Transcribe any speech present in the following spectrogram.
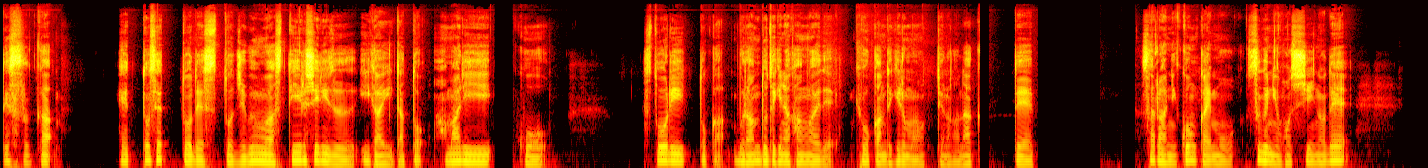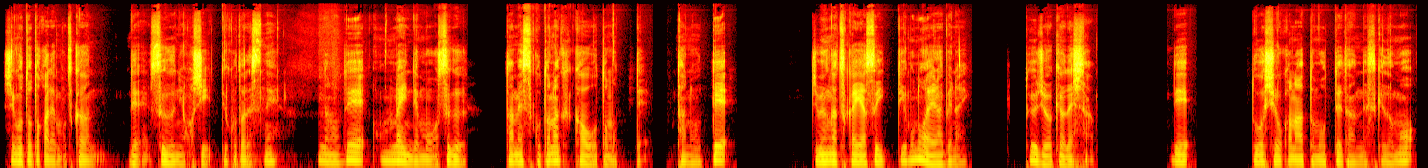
ですが、ヘッドセットですと自分はスティールシリーズ以外だとあまりこう、ストーリーとかブランド的な考えで共感できるものっていうのがなくて、さらに今回もうすぐに欲しいので、仕事とかでも使うんですぐに欲しいっていうことですね。なので、オンラインでもうすぐ試すことなく買おうと思ってたので、自分が使いやすいっていうものは選べないという状況でした。で、どうしようかなと思ってたんですけども、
